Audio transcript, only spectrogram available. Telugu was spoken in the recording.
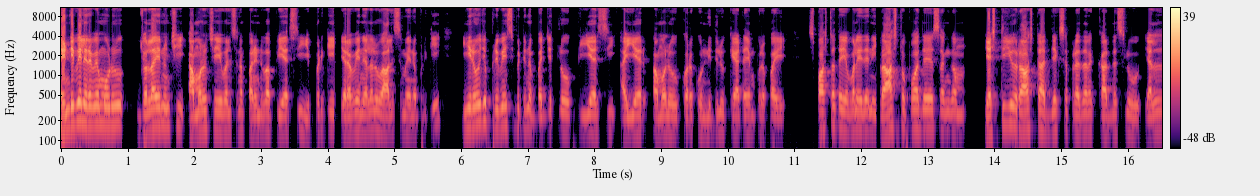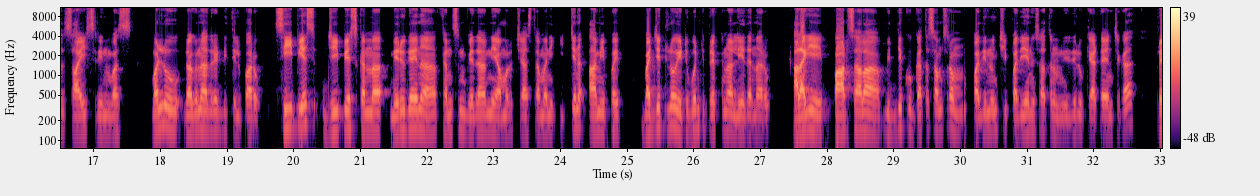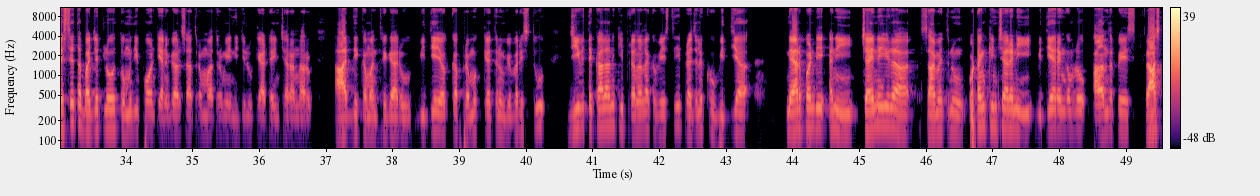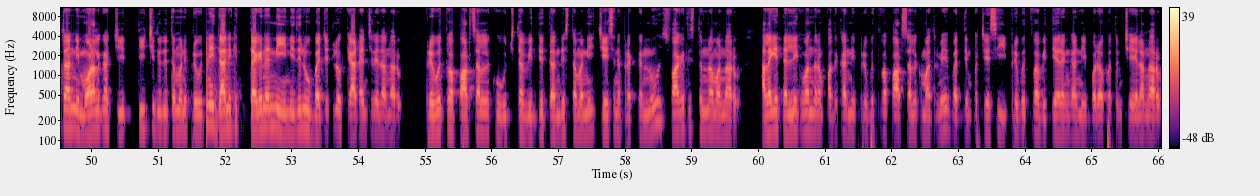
రెండు వేల ఇరవై మూడు జులై నుంచి అమలు చేయవలసిన పన్నెండవ పిఆర్సీ ఇప్పటికీ ఇరవై నెలలు ఆలస్యమైనప్పటికీ ఈ రోజు ప్రవేశపెట్టిన బడ్జెట్లో పిఆర్సీ ఐఆర్ అమలు కొరకు నిధులు కేటాయింపులపై స్పష్టత ఇవ్వలేదని రాష్ట్ర ఉపాధ్యాయ సంఘం ఎస్టీయు రాష్ట్ర అధ్యక్ష ప్రధాన కార్యదర్శులు ఎల్ సాయి శ్రీనివాస్ మల్లు రఘునాథ్ రెడ్డి తెలిపారు. సిపిఎస్ జిపిఎస్ కన్నా మెరుగైన పెన్షన్ విధానాన్ని అమలు చేస్తామని ఇచ్చిన హామీపై బడ్జెట్లో ఎటువంటి ప్రకటన లేదన్నారు. అలాగే పాఠశాల విద్యకు గత సంవత్సరం పది నుంచి పదిహేను శాతం నిధులు కేటాయించగా ప్రస్తుత బడ్జెట్లో తొమ్మిది పాయింట్ ఎనభై ఆరు శాతం మాత్రమే నిధులు కేటాయించారన్నారు. ఆర్థిక మంత్రి గారు విద్య యొక్క ప్రాముఖ్యతను వివరిస్తూ జీవితకాలానికి ప్రణాళిక వేస్తే ప్రజలకు విద్య నేర్పండి అని చైనీయుల సామెతను ఉటంకించారని విద్యారంగంలో ఆంధ్రప్రదేశ్ రాష్ట్రాన్ని మోడల్గా తీర్చిదిద్దుతామని ప్రభుత్వం దానికి తగినన్ని నిధులు బడ్జెట్లో కేటాయించలేదన్నారు. ప్రభుత్వ పాఠశాలలకు ఉచిత విద్యుత్ అందిస్తామని చేసిన ప్రకటనను స్వాగతిస్తున్నామన్నారు. అలాగే తల్లికి వందనం పథకాన్ని ప్రభుత్వ పాఠశాలకు మాత్రమే వర్తింపచేసి ప్రభుత్వ విద్యారంగాన్ని బలోపేతం చేయాలన్నారు.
